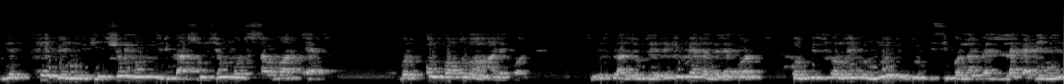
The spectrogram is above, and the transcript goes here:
vous êtes très bien éduqués. J'aime votre éducation, j'aime votre savoir-être, votre comportement à l'école. C'est pour cela que je vous ai récupéré de l'école, qu'on puisse former un autre groupe ici qu'on appelle l'Académie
